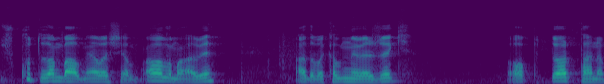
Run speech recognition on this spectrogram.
Şu kutudan bağlamaya başlayalım. Alalım abi. Hadi bakalım ne verecek. Hop 4 tane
